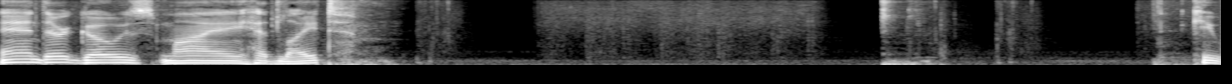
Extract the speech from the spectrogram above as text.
And there goes my headlight. Okay,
